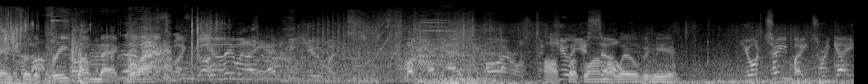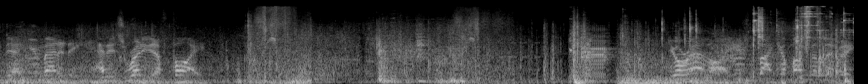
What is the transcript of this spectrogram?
Thanks for the free comeback, boy. My God. Eliminate enemy humans. Locate antivirals to Oh cure fuck, why am I way over here? Your teammates regained their humanity and is ready to fight. Your ally is back among the living.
